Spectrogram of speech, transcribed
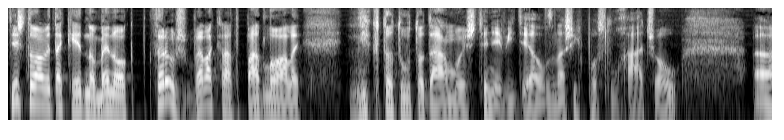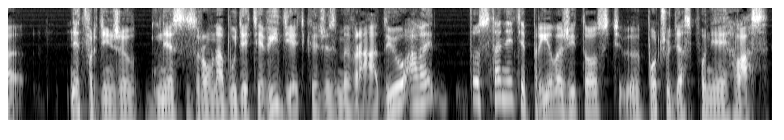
tiež to máme také jedno meno, ktoré už veľakrát padlo, ale nikto túto dámu ešte nevidel z našich poslucháčov. Uh, netvrdím, že ju dnes zrovna budete vidieť, keďže sme v rádiu, ale dostanete príležitosť e, počuť aspoň jej hlas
